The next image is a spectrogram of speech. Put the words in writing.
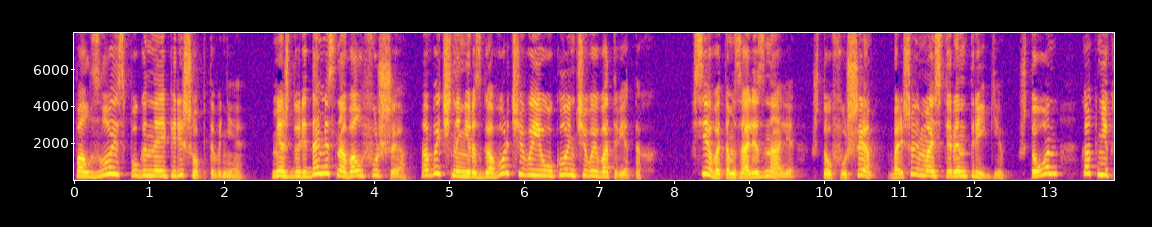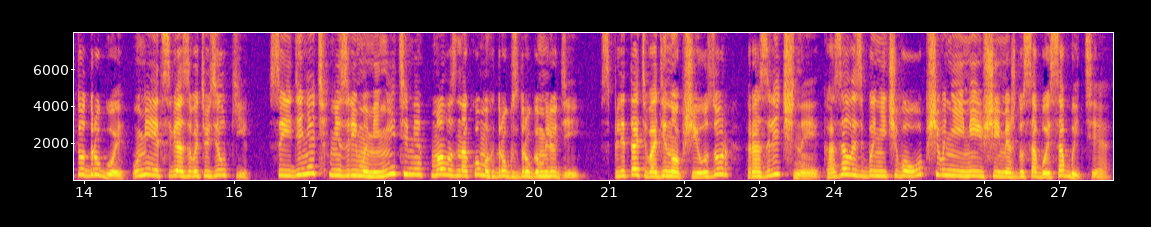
ползло испуганное перешептывание. Между рядами сновал Фуше, обычно неразговорчивый и уклончивый в ответах. Все в этом зале знали, что Фуше – большой мастер интриги, что он, как никто другой, умеет связывать узелки, соединять незримыми нитями малознакомых друг с другом людей – Сплетать в один общий узор различные, казалось бы, ничего общего не имеющие между собой события.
